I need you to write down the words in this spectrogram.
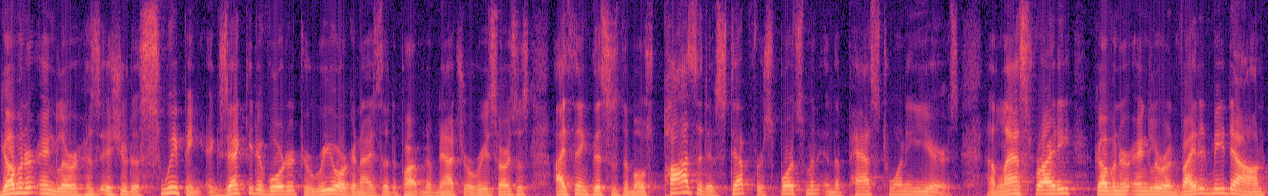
Governor Engler has issued a sweeping executive order to reorganize the Department of Natural Resources. I think this is the most positive step for sportsmen in the past 20 years. And last Friday, Governor Engler invited me down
